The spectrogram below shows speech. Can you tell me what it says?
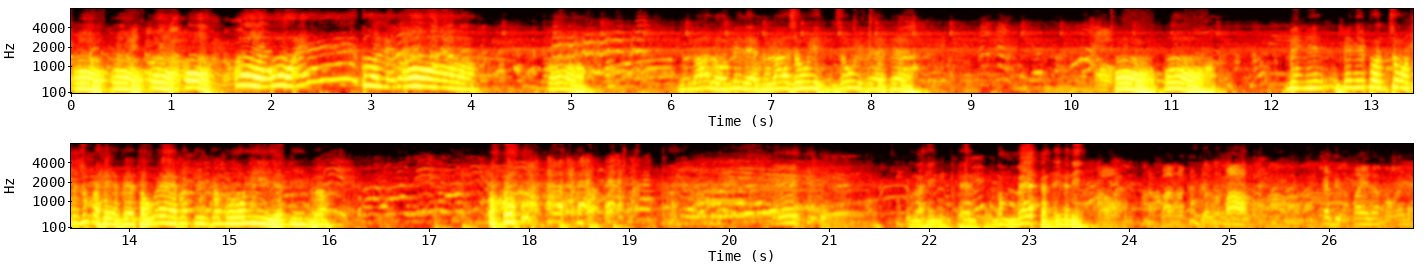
oh oh oh oh oh oh ê, con lệ, oh oh Nụ la lỗ mi lệ, nụ la dấu y, dấu y về về ô ô mình mình bọn cho tôi giúp hệ về thấu e bắt tiền cam bôi gì tiền không cũng là hình tiền cũng năm mét cần đến nè. Ba cái đường ba, cái đường bay đó mọi người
